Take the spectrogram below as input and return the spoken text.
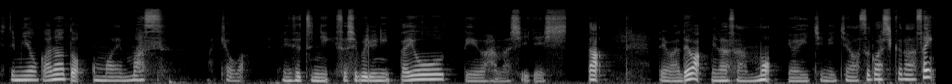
してみようかなと思います。ま、今日は面接に久しぶりに行ったよっていう話でした。ではでは皆さんも良い一日をお過ごしください。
